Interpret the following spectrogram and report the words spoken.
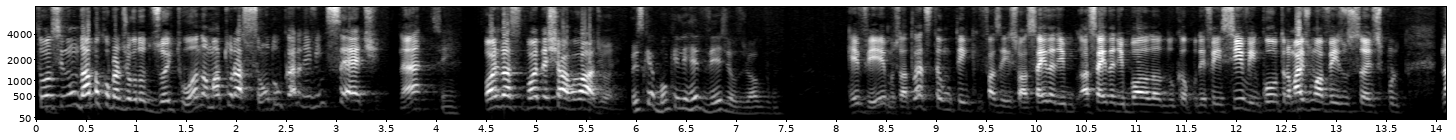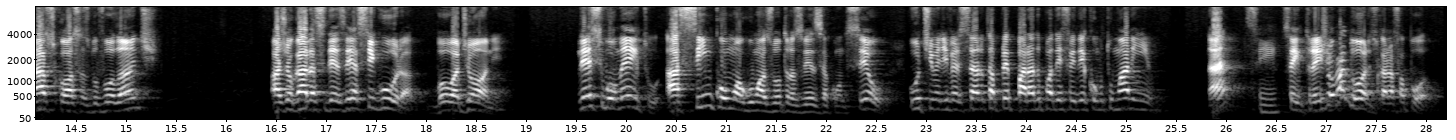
Então, assim, não dá para cobrar do jogador de 18 anos a maturação de um cara de 27, né? Sim. Pode, dar- pode deixar rolar, Johnny. Por isso que é bom que ele reveja os jogos. Né? Revemos. Os atletas tão, têm que fazer isso. A saída, de, a saída de bola do campo defensivo encontra mais uma vez o Santos por- nas costas do volante. A jogada se desenha, segura. Boa, Johnny. Nesse momento, assim como algumas outras vezes aconteceu, o time adversário está preparado para defender como o Tumarinho. Né? Sim. Sem três jogadores. O cara fala, pô,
